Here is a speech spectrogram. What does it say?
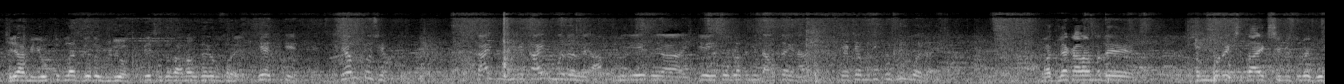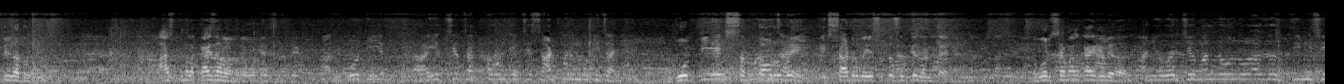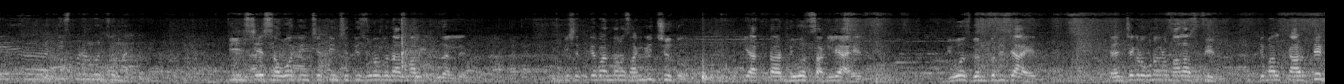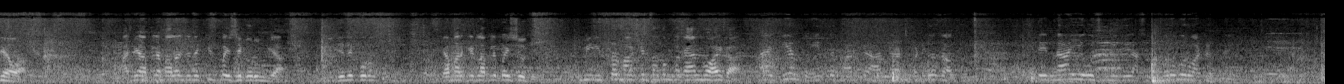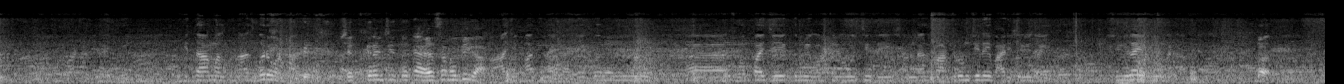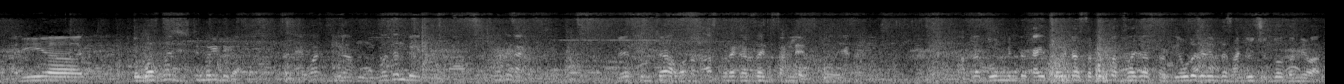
जे आम्ही युट्यूबला देतो व्हिडिओ ते सुद्धा जाणवतं का दुसरं? आहे तेच तेच. टू सेम काहीच म्हणजे काहीच बदल नाही आपण म्हणजे जे युट्यूबला तुम्ही धावताय ना त्याच्यामध्ये कुठलीच बदल आहे? मधल्या काळामध्ये शंभर एकशे दहा एकशे वीस रुपये गोटी जात होती. आज तुम्हाला काय जाणवतं त्या गोट्याचे? आणि गोटी एक एकशे सत्तावन्न ते एकशे साठपर्यंत गोटी चालली. गोटी एक सत्तावन्न रुपये एक साठ रुपये हे सुद्धा सत्य सांगताय. वर्षा माल काय गेले जातात आणि वरचे माल जवळजवळ आज तीनशे तीसपर्यंत वरचे माल गेले. तीनशे सव्वा तीनशे तीनशे तीस रुपये आज माल किती झाले. मी शेतकरी बांधवांना सांगू इच्छितो की आता दिवस चांगले आहेत दिवस गणपतीचे आहेत. त्यांच्याकडे कोणाकडे माल असतील ते माल काढते ठेवा. आणि आपल्या मालाचे नक्कीच पैसे करून घ्या. जेणेकरून त्या मार्केटला आपले पैसे होते तुम्ही इतर मार्केटचा तुमचा काय अनुभव आहे का? काय गेलतो इतर मार्केट आम्ही आठवडीला जातो ते नाही म्हणजे असं बरोबर वाटत नाही. तिथं आम्हाला आज बरं वाटतं. शेतकऱ्यांची तर काय हळसा नव्हती का? अजिबात नाही. का एकदम झोपायची एकदम एक गोष्ट व्यवस्थित आहे संडास बाथरूमची लई भारी सुविधा आहे. सुविधा एक नंबर आहे. बरं. आणि ते सिस्टीम बघितली का? नाही, वा- वजन वजन काय? म्हणजे तुमच्या असणाऱ्या खर्च इथे चांगले आहेत. आपल्या दोन मिनिटं काही पॉईंट असतात ते तपासायचे असतात. एवढं त्यांनी सांगू इच्छितो धन्यवाद.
